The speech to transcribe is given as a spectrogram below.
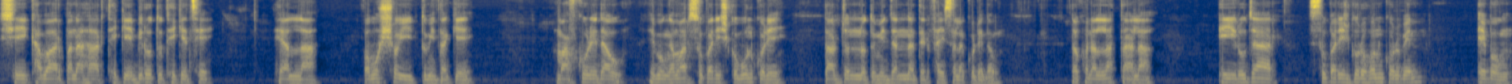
সেই খাবার পানাহার থেকে বিরত থেকেছে। হে আল্লাহ, অবশ্যই তুমি তাকে মাফ করে দাও এবং আমার সুপারিশ কবুল করে তার জন্য তুমি জান্নাতের ফাইসালা করে দাও। তখন আল্লাহ তাআলা এই রোজার সুপারিশ গ্রহণ করবেন এবং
